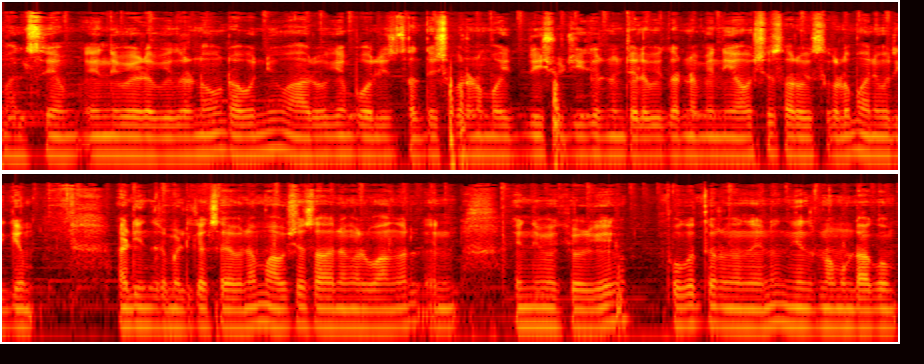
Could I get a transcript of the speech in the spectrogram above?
മത്സ്യം എന്നിവയുടെ വിതരണവും റവന്യൂ ആരോഗ്യം പോലീസ് തദ്ദേശഭരണം വൈദ്യുതി ശുചീകരണം ജലവിതരണം എന്നീ അവശ്യ സർവീസുകളും അനുവദിക്കും. അടിയന്തര മെഡിക്കൽ സേവനം അവശ്യ സാധനങ്ങൾ വാങ്ങൽ എന്നിവയ്ക്കൊഴികെ പുറത്തിറങ്ങുന്നതിന് നിയന്ത്രണമുണ്ടാകും.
